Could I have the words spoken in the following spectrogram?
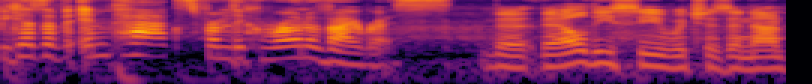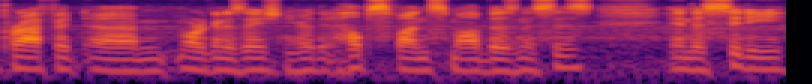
because of impacts from the coronavirus. The, the LDC, which is a nonprofit um, organization here that helps fund small businesses, and the city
